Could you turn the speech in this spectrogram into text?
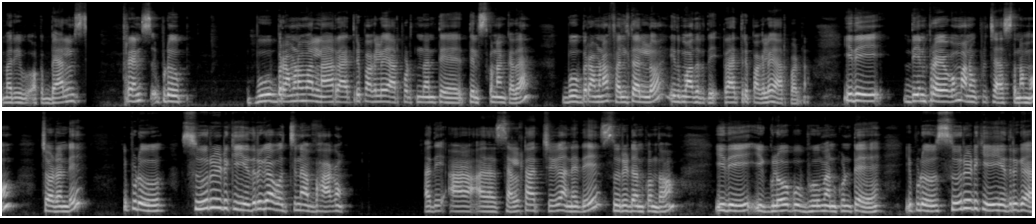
మరి ఒక బ్యాలెన్స్. ఫ్రెండ్స్ ఇప్పుడు భూభ్రమణం వలన రాత్రి పగలు ఏర్పడుతుందని తె తెలుసుకున్నాం కదా. భూభ్రమణ ఫలితాల్లో ఇది మొదటిది రాత్రి పగలు ఏర్పడడం. ఇది దీని ప్రయోగం మనం ఇప్పుడు చేస్తున్నాము. చూడండి. ఇప్పుడు సూర్యుడికి ఎదురుగా వచ్చిన భాగం అది ఆ సెల్ టార్చ్ అనేది సూర్యుడు అనుకుందాం. ఇది ఈ గ్లోబు భూమి అనుకుంటే ఇప్పుడు సూర్యుడికి ఎదురుగా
